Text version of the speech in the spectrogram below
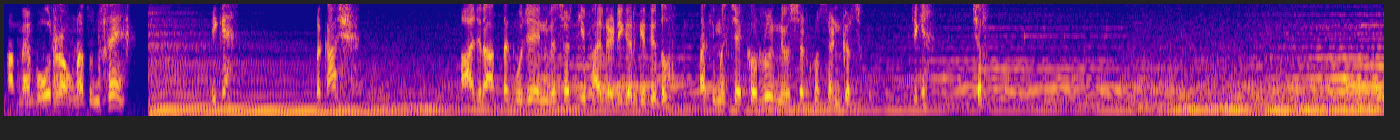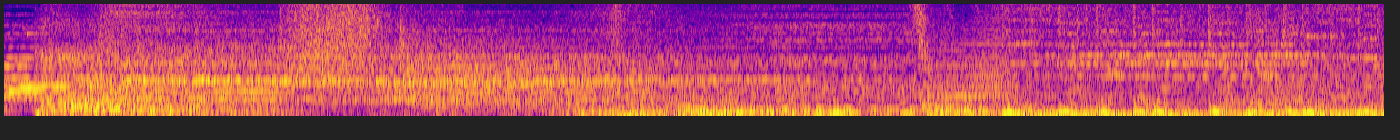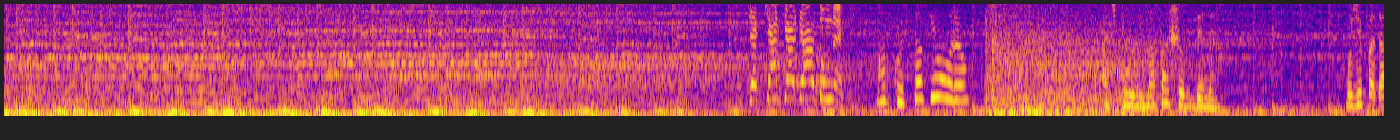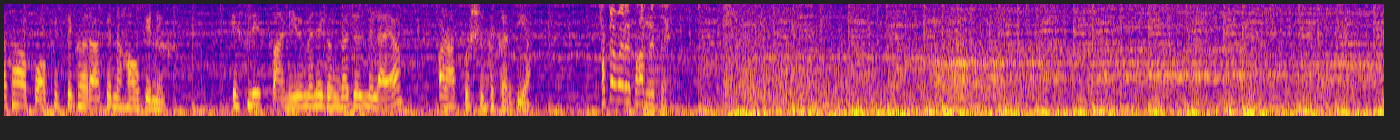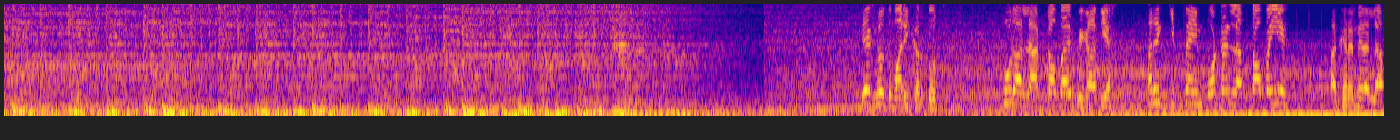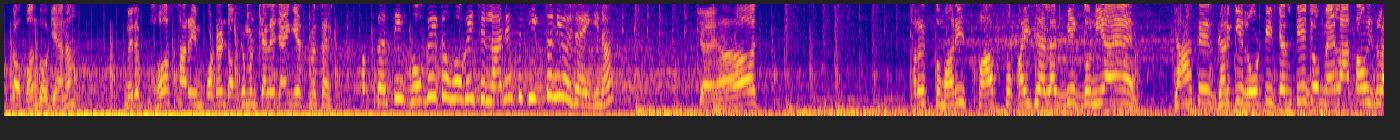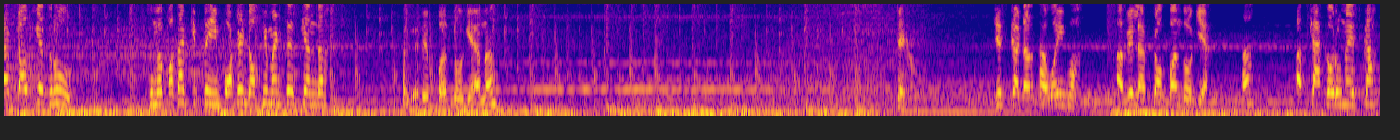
अब मैं बोल रहा हूँ ना तुमसे। ठीक है? प्रकाश, आज रात तक मुझे इन्वेस्टर्स की फ़ाइल रेडी करके दे दो, ताकि मैं चेक कर लूँ इन्वेस्टर को सेंड कर सकूँ। ठीक है? चलो। क्या क्या जाया तुमने? आप गुस्सा क्यों हो रहे हो? आज पूर्णिमा का शुभ दिन है। मुझे पता था आप ऑफ़िस से घर आके नहाओगे नहीं। इसलिए इस पानी में मैंने गंगा जल मिलाया और आपको शुद्ध कर दिया। हटो मेरे सामने से। देख लो तुम्हारी करतूत। पूरा लैपटॉप बैग भिगा दिया। अरे कितना इंपॉर्टेंट लैपटॉप है ये। अगर मेरा लैपटॉप बंद हो गया ना मेरे बहुत सारे इंपॉर्टेंट डॉक्यूमेंट चले जाएँगे इसमें से। अब गलती हो गई तो हो गई चिल्लाने से ठीक तो नहीं हो जाएगी ना? जया अरे तुम्हारी साफ़ सफ़ाई से अलग भी एक दुनिया है जहाँ से इस घर की रोटी चलती है जो मैं लाता हूँ इस लैपटॉप के थ्रू तुम्हें पता कितने इंपॉर्टेंट डॉक्यूमेंट्स है इसके अंदर? अगर ये बंद हो गया ना। देखो जिसका डर था वही हुआ। अब ये लैपटॉप बंद हो गया। हाँ? अब क्या करूँ मैं इसका?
